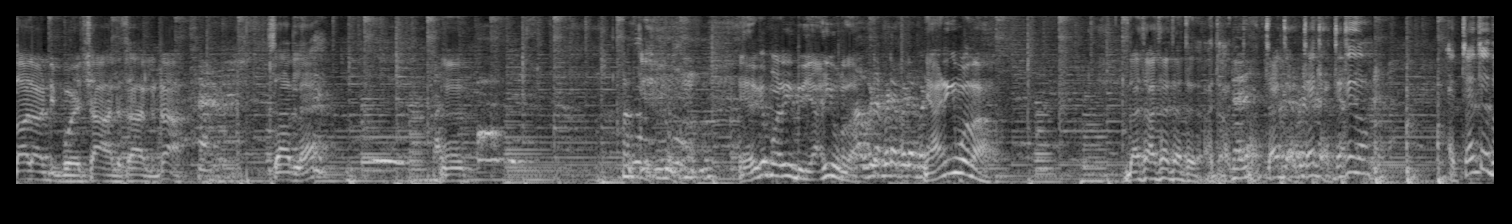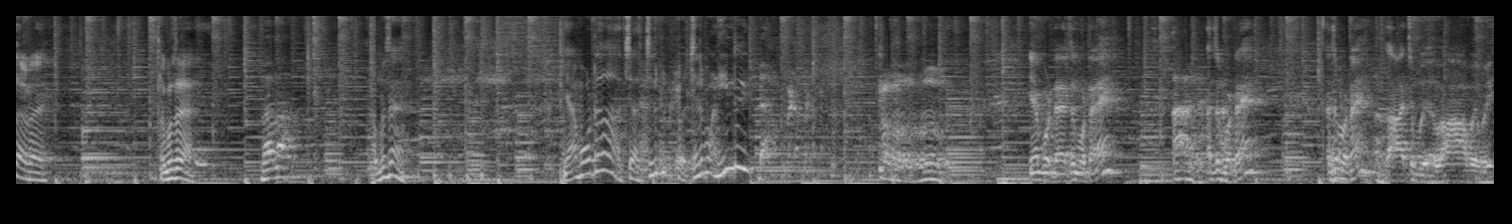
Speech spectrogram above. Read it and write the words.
താഴാട്ടി പോയ ചാല ചാല കേട്ടാ ഏതൊക്കെ എനിക്ക് പണിയുണ്ട് ഞാനിക്ക് പോന്നാ? ഞാനിക്ക് പോന്നാ അച്ചാച്ചാ അച്ചാച്ചാ അച്ചാച്ചാ അച്ചാച്ചാ അപ്പൊ സാർ അപ്പുസേ. ഞാൻ പോട്ടെ അച്ഛൻ അച്ഛന് അച്ഛന് പണിയുണ്ട്. ഞാൻ പോട്ടെ അച്ഛൻ പോട്ടെ. അച്ഛൻ പോട്ടെ. അച്ഛൻ പോട്ടെ. ആ, അച്ഛൻ പോയി. ആ പോയി പോയി.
